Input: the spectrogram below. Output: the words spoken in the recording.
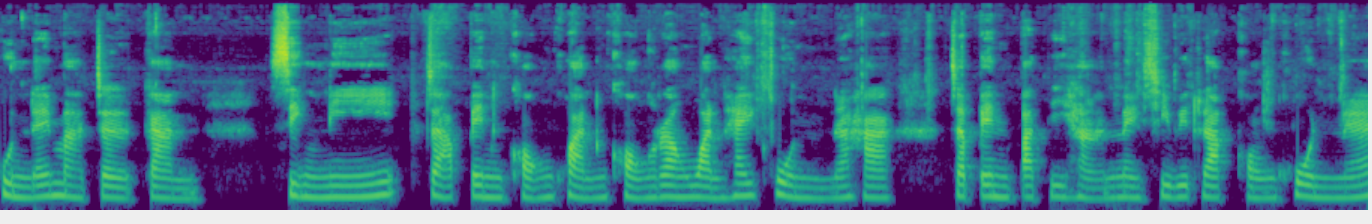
คุณได้มาเจอกัน สิ่งนี้จะเป็นของขวัญของรางวัลให้คุณนะคะ จะเป็นปาฏิหาริย์ในชีวิตรักของคุณนะ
